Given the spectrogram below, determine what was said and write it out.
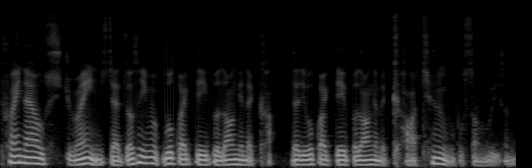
pretty now strange. That doesn't even look like they belong in the that they look like they belong in the cartoon for some reason.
